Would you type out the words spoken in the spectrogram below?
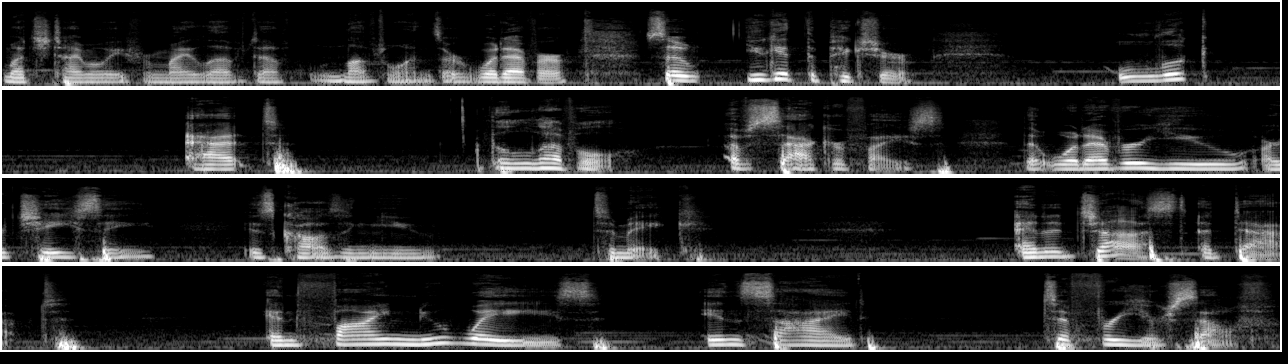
much time away from my loved loved ones or whatever. So you get the picture. Look at the level of sacrifice that whatever you are chasing is causing you to make. And adjust, adapt and find new ways inside to free yourself.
